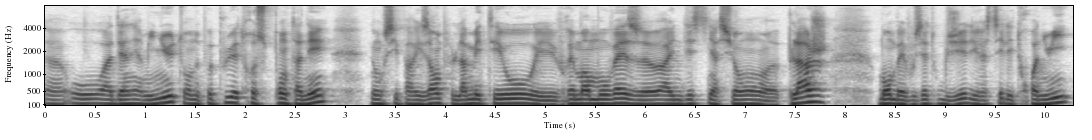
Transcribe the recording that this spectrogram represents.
euh, à dernière minute, on ne peut plus être spontané. Donc si par exemple la météo est vraiment mauvaise euh, à une destination plage, bon ben vous êtes obligé d'y rester les trois nuits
